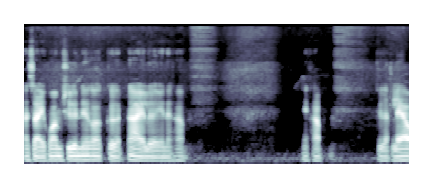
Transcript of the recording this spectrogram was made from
อาศัยความชื้นเนี่ยก็เกิดได้เลยนะครับนี่ครับเกิดแล้ว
